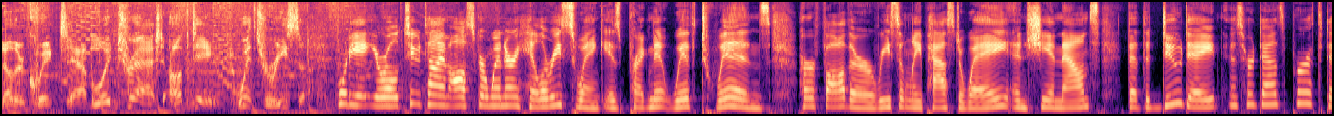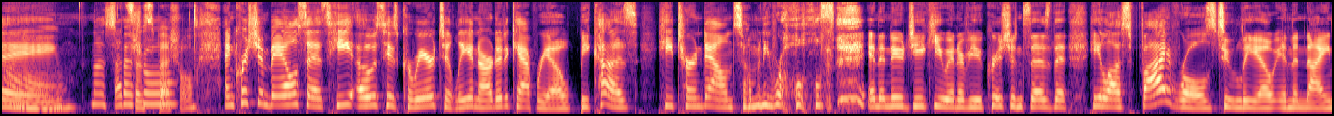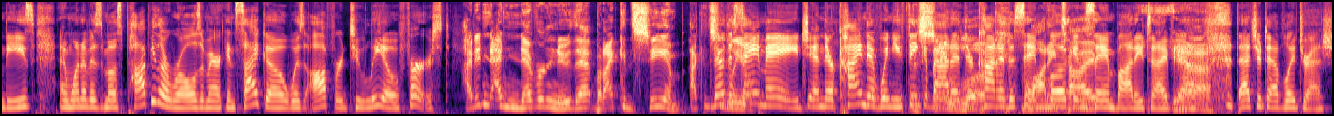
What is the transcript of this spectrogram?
another quick tabloid trash update with Teresa. 48 year old two time Oscar winner Hilary Swank is pregnant with twins. Her father recently passed away, and she announced that the due date is her dad's birthday. Aw, Not that's so special. And Christian Bale says he owes his career to Leonardo DiCaprio because he turned down so many roles. In a new GQ interview, Christian says that he lost five roles to Leo in the 90s, and one of his most popular roles, American Psycho, was offered to Leo first. I didn't. I never knew that, but I could see him. I could They're see the Leo. same age, and they're kind of, when you think The about it, they're kind of the same look and same body type. Yeah. Yeah. That's your tabloid trash.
